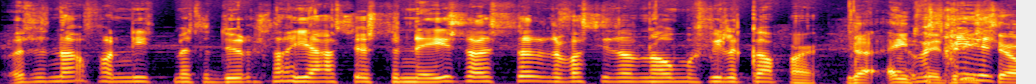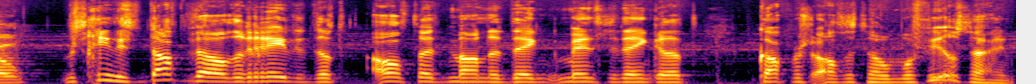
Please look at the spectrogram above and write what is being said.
wat is het nou van niet met de deur slaan? Ja, zuster, nee, zuster. Dan was hij dan een homofiele kapper. Ja, 1, 2, 3 Misschien is- show. Misschien is dat wel de reden dat altijd mannen denk, mensen denken dat kappers altijd homofiel zijn.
